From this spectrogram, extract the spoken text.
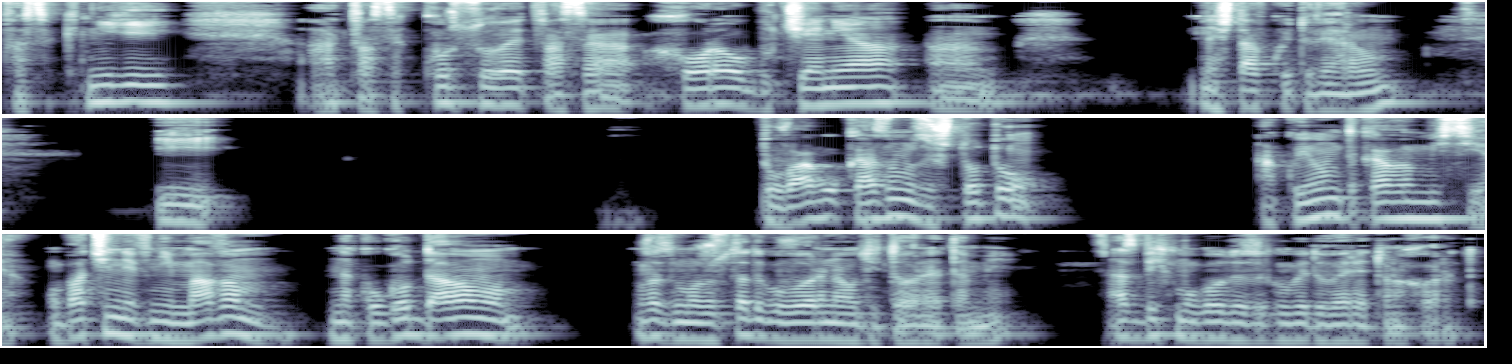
Това са книги, това са курсове, това са хора, обучения, неща, в които вярвам. И това го казвам, защото ако имам такава мисия, обаче не внимавам на кого давам възможността да говоря на аудиторията ми, аз бих могъл да загубя доверието на хората.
